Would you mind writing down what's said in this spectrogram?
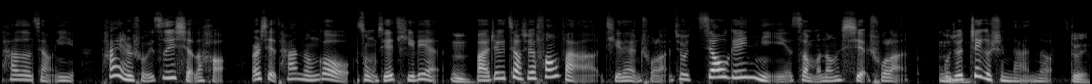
他的讲义他也是属于自己写的好，而且他能够总结提炼，嗯，把这个教学方法提炼出来，就教给你怎么能写出来。我觉得嗯这个是难的。对，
